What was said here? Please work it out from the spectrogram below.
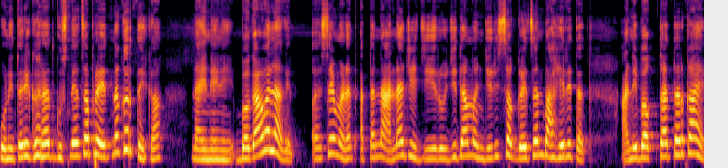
कोणीतरी घरात घुसण्याचा प्रयत्न करते का? नाही नाही नाही बघावं लागेल. असे म्हणत आता नाना जीजी रुजिदा मंजिरी सगळेजण बाहेर येतात. आणि बघतात तर काय?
